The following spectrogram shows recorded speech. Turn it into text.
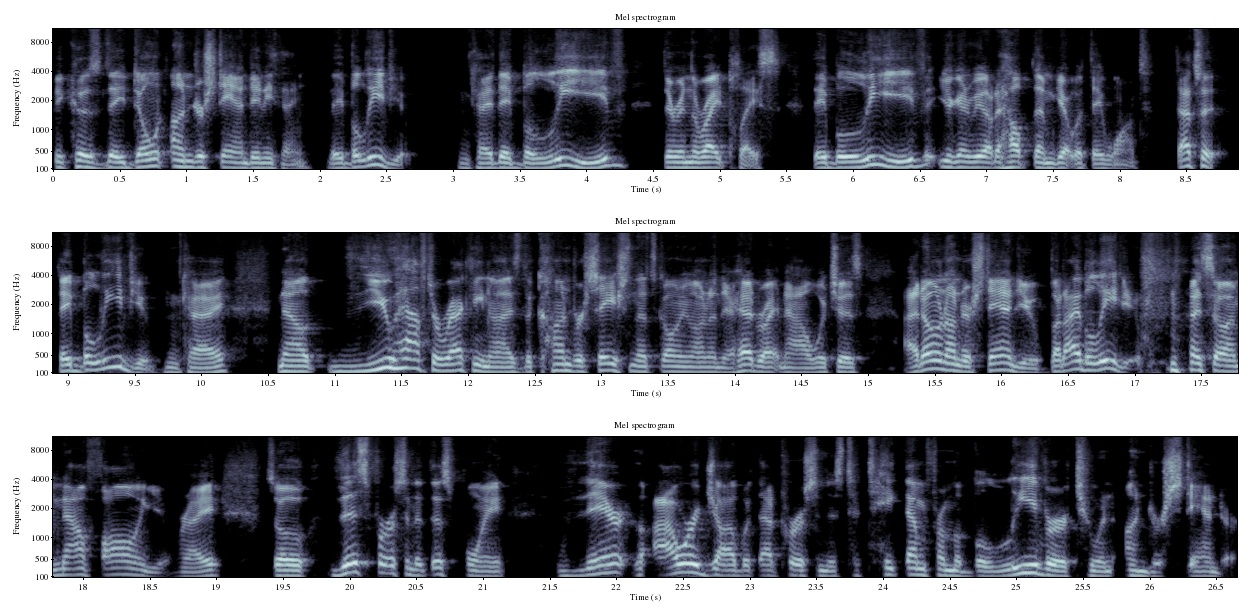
because they don't understand anything. They believe you. Okay. They believe they're in the right place. They believe you're going to be able to help them get what they want. That's it. They believe you. Okay. Now, you have to recognize the conversation that's going on in their head right now, which is, I don't understand you, but I believe you. so I'm now following you. Right. So this person at this point, their our job with that person is to take them from a believer to an understander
